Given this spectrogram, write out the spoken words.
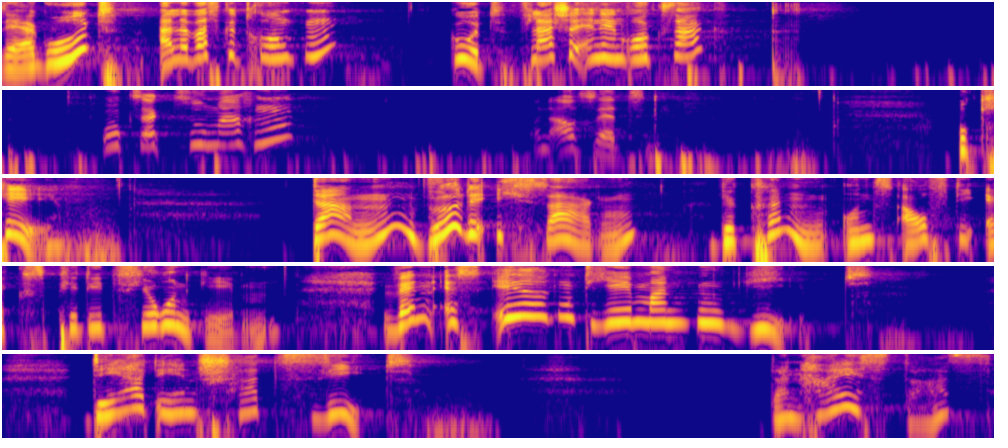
Sehr gut. Alle was getrunken? Gut. Flasche in den Rucksack. Rucksack zumachen und aufsetzen. Okay. Dann würde ich sagen, wir können uns auf die Expedition geben. Wenn es irgendjemanden gibt, der den Schatz sieht, dann heißt das,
